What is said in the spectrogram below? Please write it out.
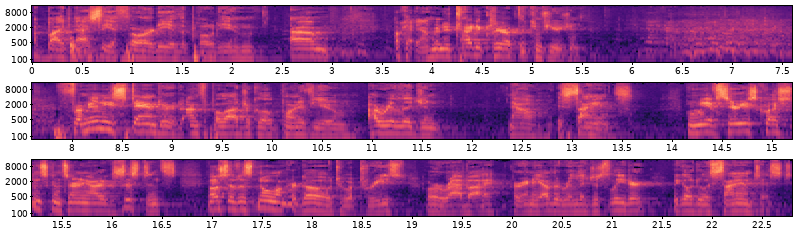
I bypass the authority of the podium. Um, okay, I'm going to try to clear up the confusion. From any standard anthropological point of view, our religion now is science. When we have serious questions concerning our existence, most of us no longer go to a priest or a rabbi or any other religious leader. We go to a scientist.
